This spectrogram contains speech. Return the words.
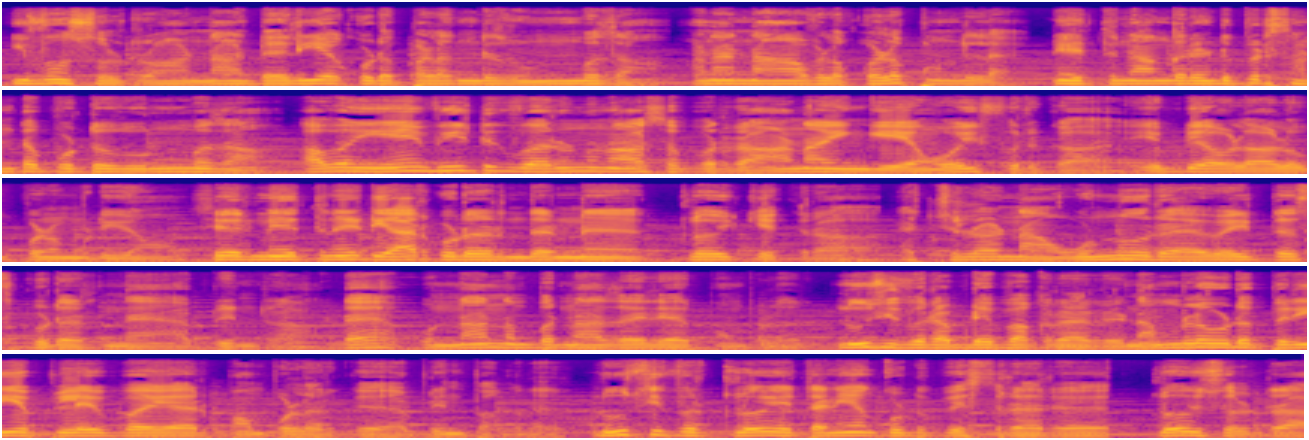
இவன் சொல்றான் நான் டெரியா கூட பழகுனது உண்மைதான். ஆனா நான் அவளை கொலை பண்ணல நேத்து நாங்க ரெண்டு பேரும் சண்டை போட்டது உண்மைதான். அவன் ஏன் வீட்டுக்கு வரணும்னு ஆசைப்படுறா. ஆனா இங்க என் ஒய்ஃப் இருக்கா? எப்படி அவளை அலோவ் பண்ண முடியும்? சரி நேத்து நைட் யார் கூட இருந்தேன்னு க்ளோய் கேக்குறா. ஆக்சுவலா நான் இன்னொரு வெயிட்டர்ஸ் கூட இருந்தேன் அப்படின்றான் ஒன்னா நம்பர் நாதாரியா இருப்பான் போல இருக்கு. லூசிஃபர் அப்படியே பாக்குறாரு. நம்மளோட பெரிய பிளே பாயா இருப்பான் போல இருக்கு? அப்படின்னு பாக்குறாரு. லூசிஃபர் க்ளோயை தனியா கூட்டு பேசுறாரு. க்ளோய் சொல்றா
